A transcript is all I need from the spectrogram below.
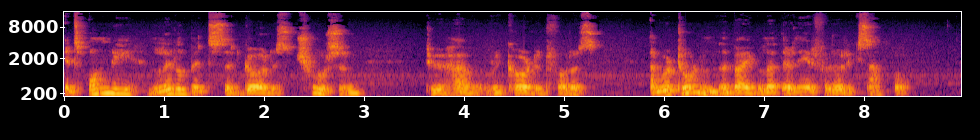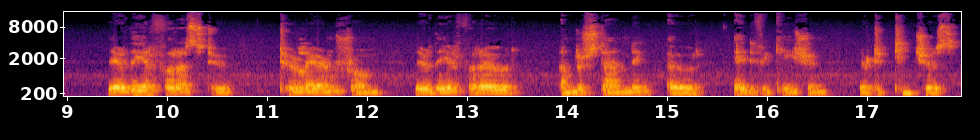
it's only little bits that God has chosen to have recorded for us. And we're told in the Bible that they're there for our example. They're there for us to, to learn from. They're there for our understanding, our edification. They're to teach us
